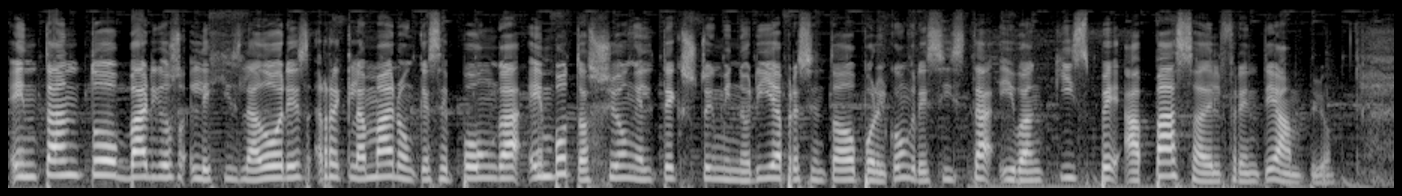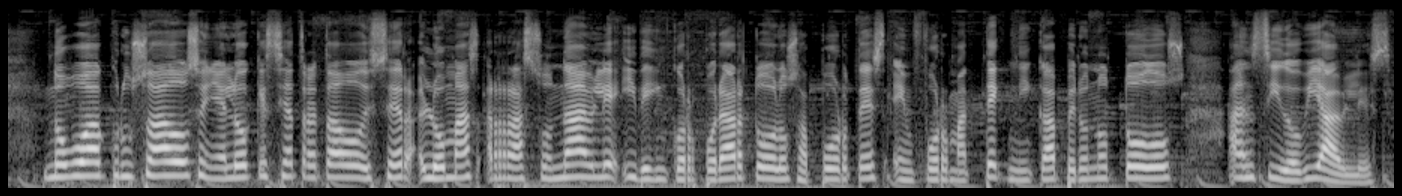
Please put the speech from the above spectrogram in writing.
En tanto, varios legisladores reclamaron que se ponga en votación el texto en minoría presentado por el congresista Iván Quispe Apaza del Frente Amplio. Novoa Cruzado señaló que se ha tratado de ser lo más razonable y de incorporar todos los aportes en forma técnica, pero no todos han sido viables.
